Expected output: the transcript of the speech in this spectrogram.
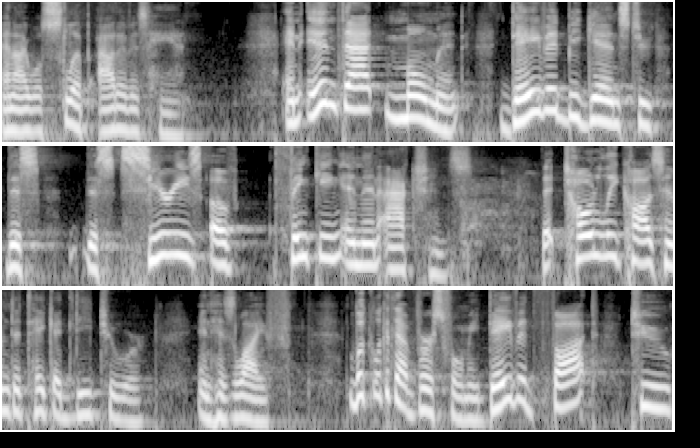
and I will slip out of his hand. And in that moment, David begins to this, this series of thinking and then actions that totally cause him to take a detour in his life. Look, look at that verse for me. David thought to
